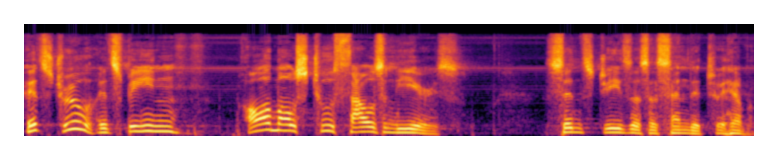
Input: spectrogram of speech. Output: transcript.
It's true, it's been almost 2,000 years since Jesus ascended to heaven.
